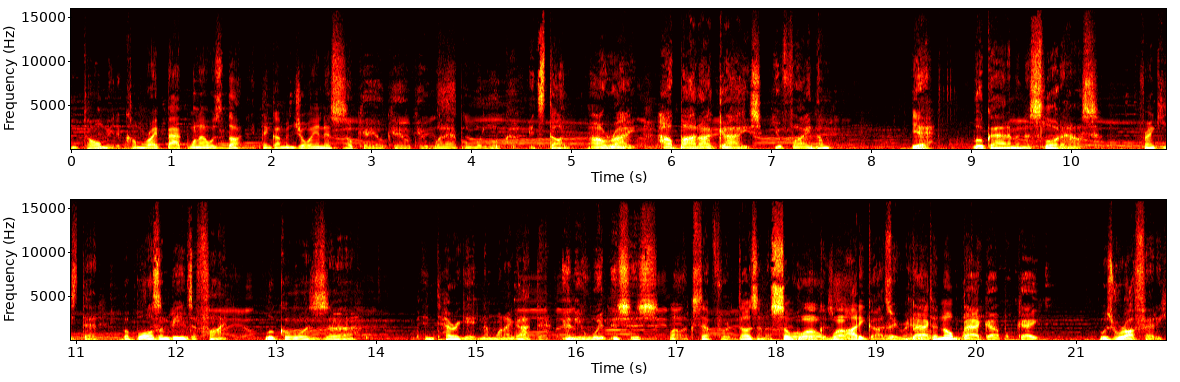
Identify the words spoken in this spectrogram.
You told me to come right back when I was done. You think I'm enjoying this? Okay, okay, okay. What happened with Luca? It's ah. done. All right. How about our guys? You find them? Yeah, Luca had him in the slaughterhouse. Frankie's dead, but Balls and Beans are fine. Luca was, uh, interrogating them when I got there. Any witnesses? Well, except for a dozen or so of Whoa, Luca's whoa. bodyguards, Hey, we ran back, into nobody. Back up, okay? It was rough, Eddie.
